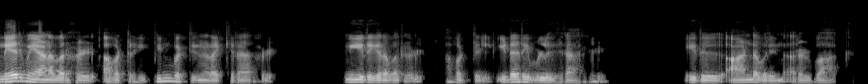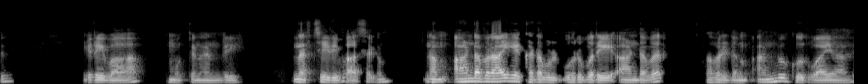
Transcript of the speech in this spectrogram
நேர்மையானவர்கள் அவற்றை பின்பற்றி நடக்கிறார்கள். மீறுகிறவர்கள் அவற்றில் இடறி விழுகிறார்கள். இது ஆண்டவரின் அருள்வாக்கு. இறைவா உமக்கு நன்றி. நற்செய்தி வாசகம். நம் ஆண்டவராகிய கடவுள் ஒருவரே ஆண்டவர். அவரிடம் அன்பு கூர்வாயாக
